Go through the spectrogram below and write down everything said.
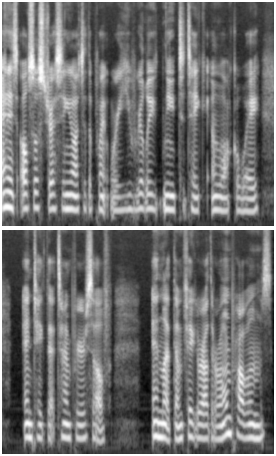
And it's also stressing you out to the point where you really need to take and walk away and take that time for yourself and let them figure out their own problems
